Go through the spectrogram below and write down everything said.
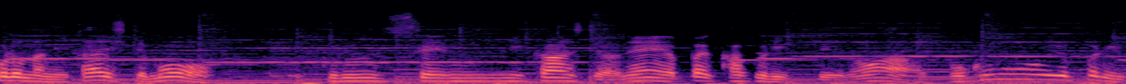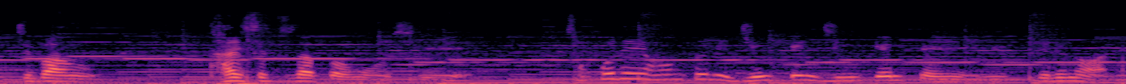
コロナに対してもクルーズ船に関してはねやっぱり隔離っていうのは僕もやっぱり一番大切だと思うしそこで本当に人権人権って言ってるのはね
